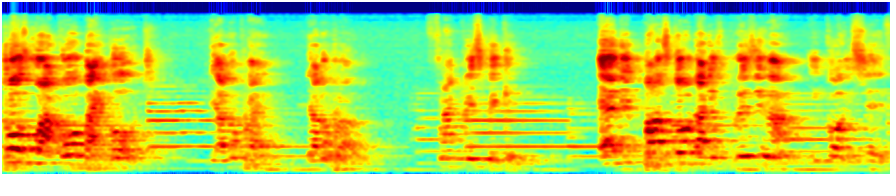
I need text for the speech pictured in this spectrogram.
Those who are called by God, they are not proud. They are not proud. Frankly speaking. Any pastor that is praising her, he call himself.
